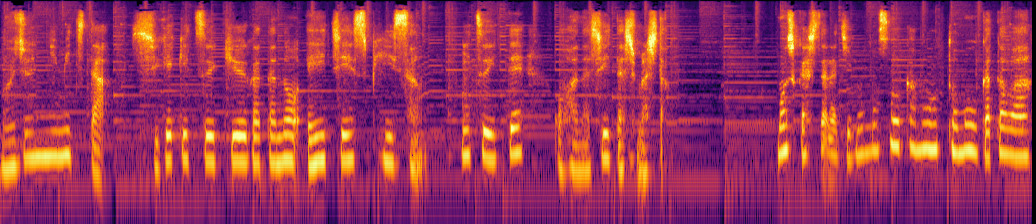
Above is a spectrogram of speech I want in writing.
矛盾に満ちた刺激追求型の HSP さんについてお話しいたしました。もしかしたら自分もそうかもと思う方は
